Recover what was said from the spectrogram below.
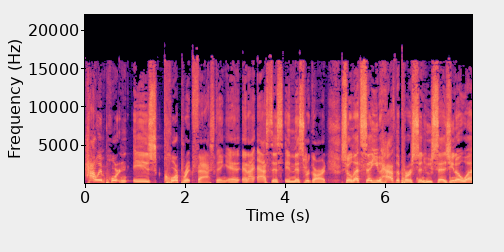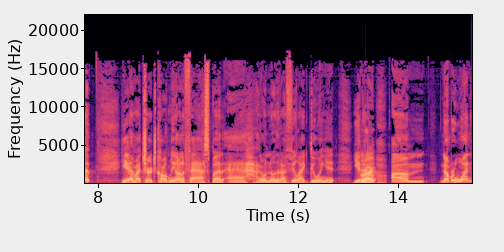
how important is corporate fasting? And, and I ask this in this regard. So let's say you have the person who says, you know what? Yeah, my church called me on a fast, but uh, I don't know that I feel like doing it. You know, Right. um, number one,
